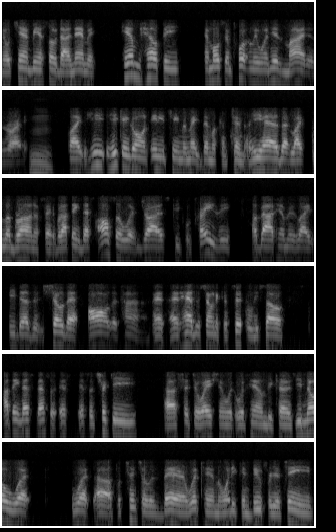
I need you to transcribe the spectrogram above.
you know Cam being so dynamic, him healthy, and most importantly when his mind is right. Mm. Like he he can go on any team and make them a contender. He has that like LeBron effect. But I think that's also what drives people crazy about him is like he doesn't show that all the time and, and hasn't shown it consistently. So I think that's that's a it's, it's a tricky uh, situation with with him because you know what what uh, potential is there with him and what he can do for your team.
